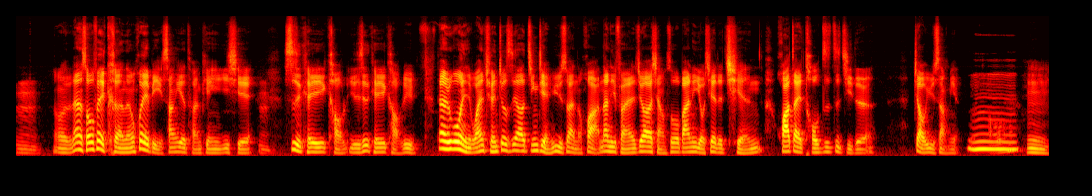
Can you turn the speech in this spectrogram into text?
嗯呃，但收费可能会比商业团便宜一些，嗯是可以考，也是可以考虑。但如果你完全就是要精简预算的话，那你反而就要想说，把你有限的钱花在投资自己的教育上面。嗯，嗯，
